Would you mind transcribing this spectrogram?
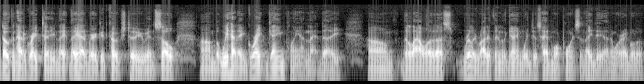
Dothan had a great team. They, they had a very good coach too. And so, um, but we had a great game plan that day um, that allowed us really right at the end of the game, we just had more points than they did and we were able to,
